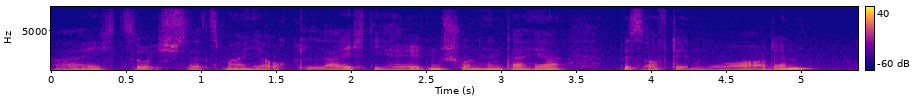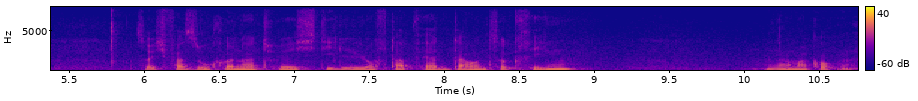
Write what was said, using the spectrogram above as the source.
reicht. So, ich setze mal hier auch gleich die Helden schon hinterher, bis auf den Warden. So, ich versuche natürlich die Luftabwehr down zu kriegen. Na, mal gucken,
